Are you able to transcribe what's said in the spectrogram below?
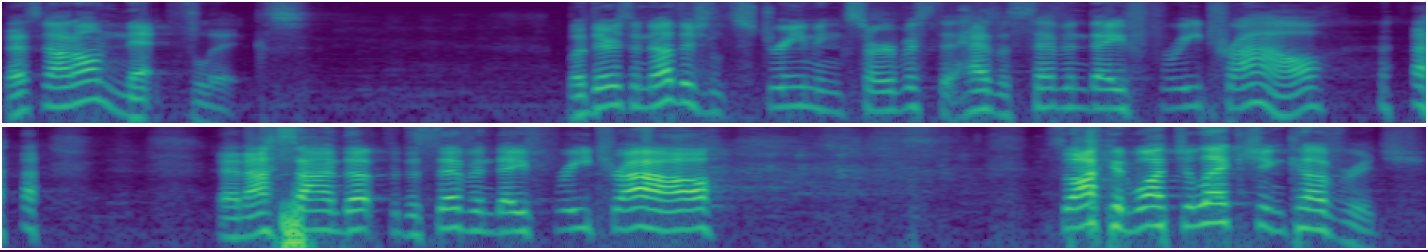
That's not on Netflix. But there's another streaming service that has a seven day free trial. and I signed up for the seven day free trial so I could watch election coverage.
